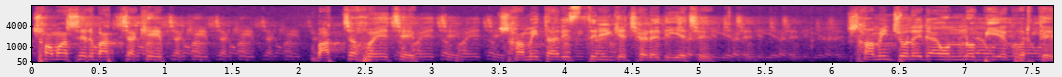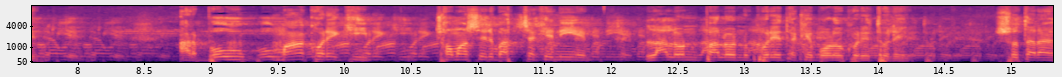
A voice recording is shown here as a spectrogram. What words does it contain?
ছ মাসের বাচ্চাকে বাচ্চা হয়েছে, স্বামী তার স্ত্রীকে ছেড়ে দিয়েছে। স্বামী চলে যায় অন্য বিয়ে করতে। আর বউ, মা করে কি ছ মাসের বাচ্চাকে নিয়ে লালন পালন করে তাকে বড় করে তোলে? সুতরাং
